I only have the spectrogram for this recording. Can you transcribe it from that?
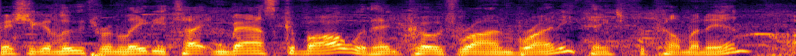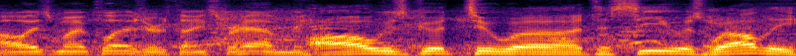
Michigan Lutheran Lady Titan basketball with head coach Ron Briney. Thanks for coming in. Always my pleasure. Thanks for having me. Always good to uh, to see you as well. The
